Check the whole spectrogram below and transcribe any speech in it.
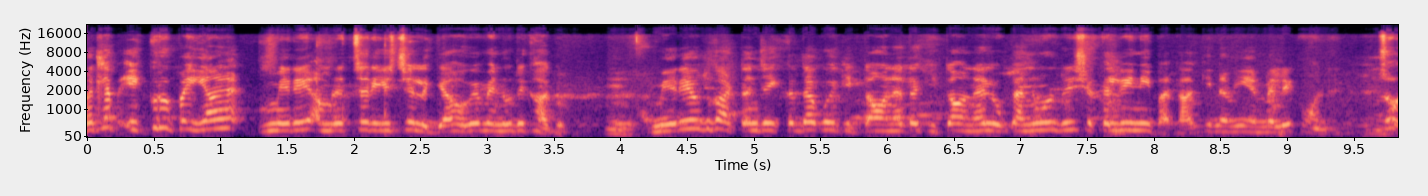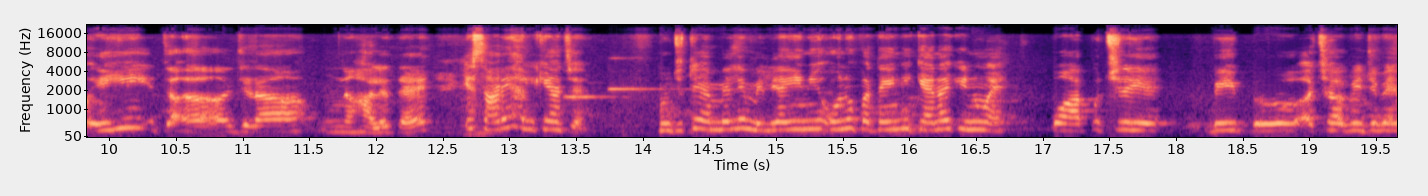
ਮਤਲਬ 1 ਰੁਪਈਆ ਮੇਰੇ ਅੰਮ੍ਰਿਤਸਰ ਈਸਟ 'ਚ ਲੱਗਿਆ ਹੋਵੇ, ਮੈਨੂੰ ਦਿਖਾ ਦਿਓ। ਮੇਰੇ ਉਦਘਾਟਨ 'ਚ ਇੱਕ ਅੱਧਾ ਕੋਈ ਕੀਤਾ ਹੋਣਾ, ਤਾਂ ਕੀਤਾ ਹੋਣਾ ਲੋਕਾਂ ਨੂੰ ਉਹਦੀ ਸ਼ਕਲ ਵੀ ਨਹੀਂ ਪਤਾ ਕਿ ਨਵੀਂ ਐਮਐਲਏ ਕੌਣ ਹੈ। ਸੋ ਇਹੀ ਜਿਹੜਾ ਹਾਲਤ ਹੈ, ਇਹ ਸਾਰੇ ਹਲਕਿਆਂ 'ਚ ਹੈ। ਹੁਣ ਜਿੱਥੇ ਐਮਐਲਏ ਮਿਲਿਆ ਹੀ ਨਹੀਂ, ਉਹਨੂੰ ਪਤਾ ਹੀ ਨਹੀਂ ਕਹਿਣਾ ਕਿਹਨੂੰ ਹੈ। ਉਹ ਆਪ ਪੁੱਛ ਰਹੀ ਹੈ ਵੀ ਅੱਛਾ ਵੀ ਜਿਵੇਂ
